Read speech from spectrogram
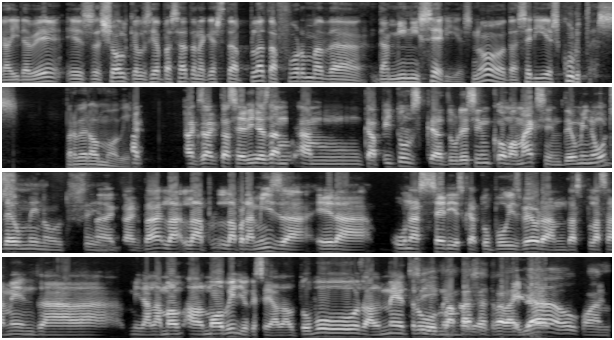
Gairebé és això el que els hi ha passat en aquesta plataforma de, de minissèries, no? de sèries curtes, per veure el mòbil. Exacte, sèries amb, amb capítols que duressin com a màxim 10 minuts. 10 minuts, sí. Exacte. La, la, la premissa era unes sèries que tu puguis veure amb desplaçaments a, mirant la, al mòbil, jo que sé, a l'autobús, al metro... Sí, quan vas a treballar o, quan,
